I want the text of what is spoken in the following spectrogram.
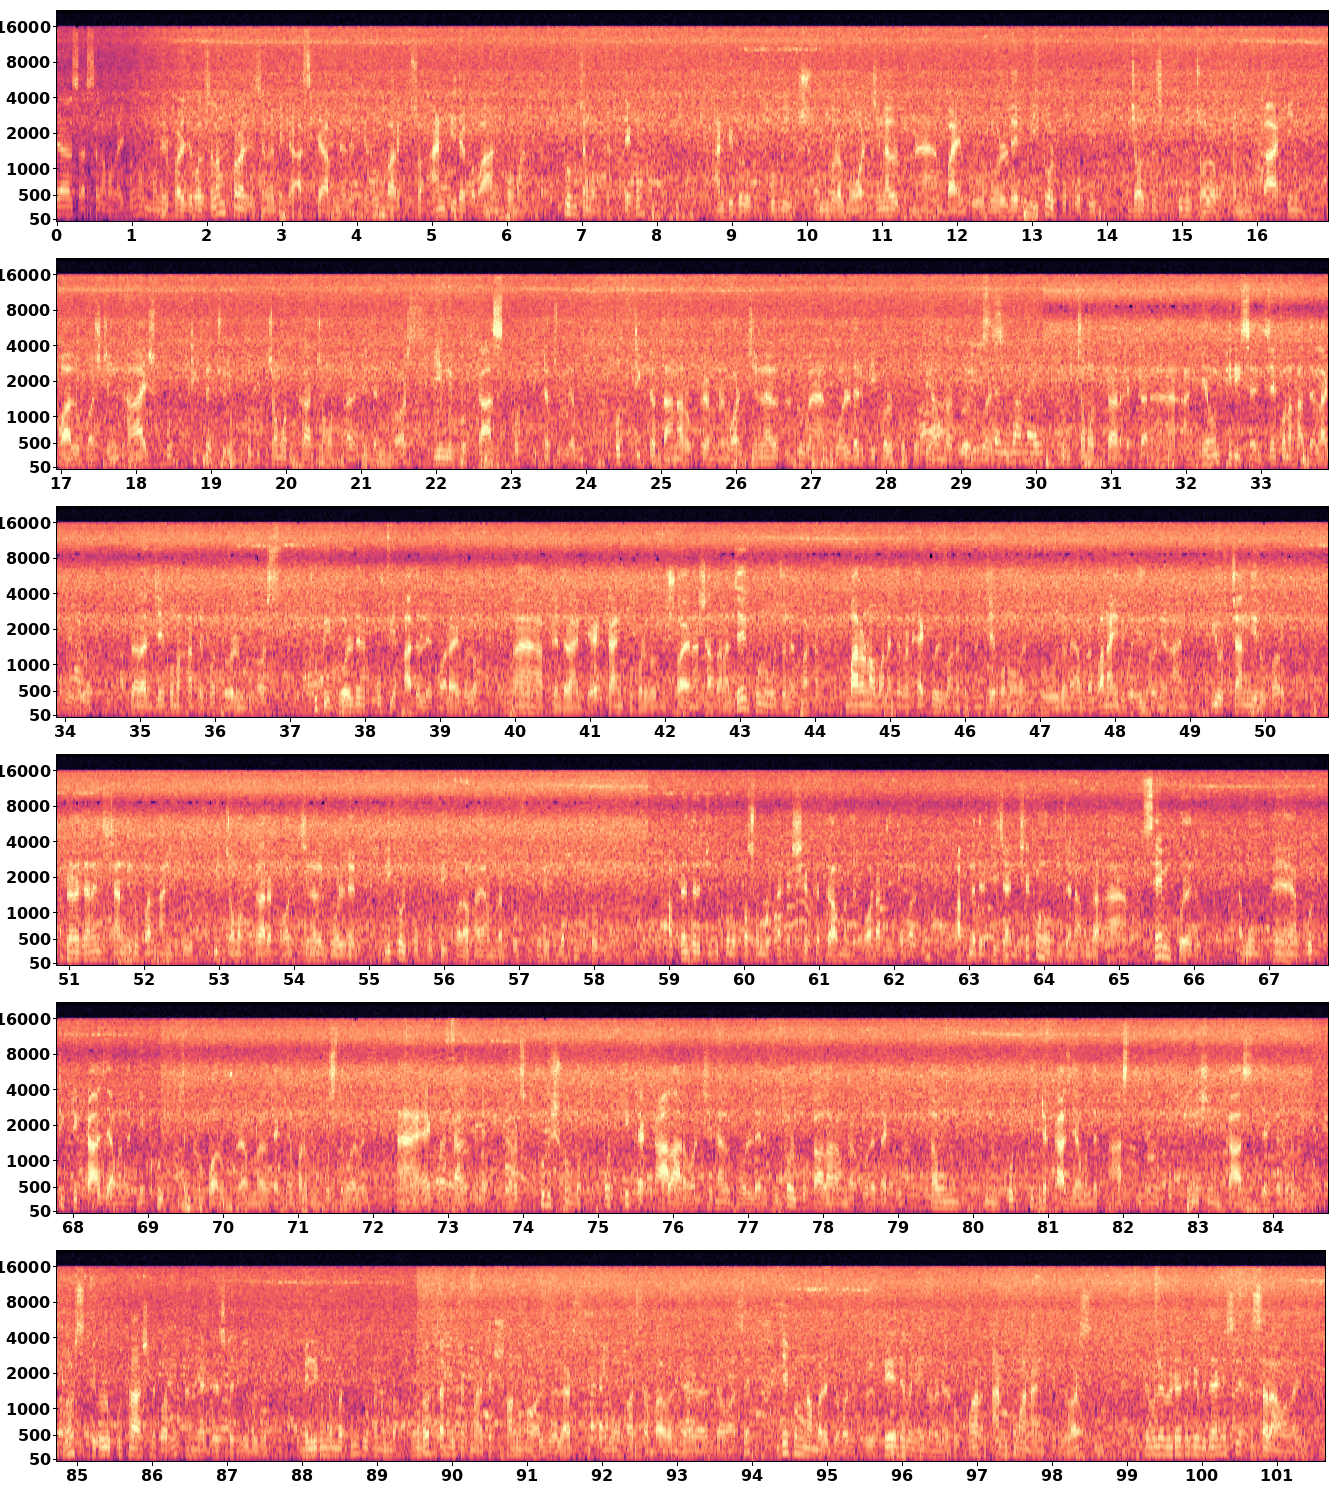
আসসালামু আলাইকুম মনির ফরাজি বলছিলাম ফরাজি চ্যানেল থেকে। আজকে আপনাদেরকে রূপার কিছু আন্টি দেখাবো, আনকমান। খুবই চমৎকার। দেখুন আন্টিগুলো খুবই সুন্দর এবং অরিজিনাল গোল্ডের বিকল্প কপি। জ্বলতেছে খুবই জলক এবং কাঠিন। পালু কস্টিন ঢাইস প্রত্যেকটা চুরি খুবই চমৎকার চমৎকার ডিজাইন হর্স কি নিখুঁত কাজ, প্রত্যেকটা চুরি এবং প্রত্যেকটা দানার উপরে আমরা অরিজিনাল গোল্ডের বিকল্প কপি আমরা তৈরি করেছি। খুব চমৎকার একটা আংটি এবং ফ্রি সাইজ যে কোনো হাতে লাগবে এগুলো। আপনারা যে কোনো হাতে পরতে পারেন ভিউয়ার্স খুবই গোল্ডের কপি আদলে করা এগুলো। আপনাদের আংটি, একটা আংটি পরবে আপনি ছয় আনা, সাত আনা, যে কোনো ওজনে পাঠান। বারোনাও বানাতে পারবেন, এক বই বানাতে পারবেন, যে কোনো ওজনে আমরা বানাই দেবো এই ধরনের আংটি পিওর চান্দির উপর। আপনারা জানেন যে চান্দির উপর আংটিগুলো খুবই চমৎকার অরিজিনাল গোল্ডের বিকল্প কপি করা হয়, আমরা কপি করি, বহু কপি আপনাদের যদি কোনো পছন্দ থাকে, সেক্ষেত্রে আপনাদের অর্ডার দিতে পারবেন। আপনাদের ডিজাইন যে কোনো ডিজাইন আমরা সেম করে দেব। এবং প্রত্যেকটি কাজ আমাদের নিখুঁত রূপার উপরে আপনারা দেখতে পারবেন বুঝতে পারবেন। একবার কাজ দিলে। ভিউয়ার্স খুবই সুন্দর। প্রত্যেকটা কালার অরিজিনাল গোল্ডের বিকল্প কালার আমরা করে থাকি এবং প্রত্যেকটা কাজে আমাদের আসতে যেন খুব ফিনিশিং কাজ দেখতে পারবেন। ভিউয়ার্স এগুলো কোথায় আসলে পাবেন? আমি অ্যাড্রেসটা দিয়ে দেবো। বিল্ডিং নম্বর দুই দোকান নম্বর পনেরো চাঁদনি চক মার্কেট স্বর্ণমহল জুয়েলার্স এবং হোয়াটসঅ্যাপ বা দেওয়া- আছে। যে কোনো নাম্বারে যোগাযোগ করলে পেয়ে যাবেন এই ধরনের রূপার আনকমান আংটি ভিউয়ার্স এ বলে ভিডিও থেকে বিদায় নিচ্ছি। আসসালামু আলাইকুম।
